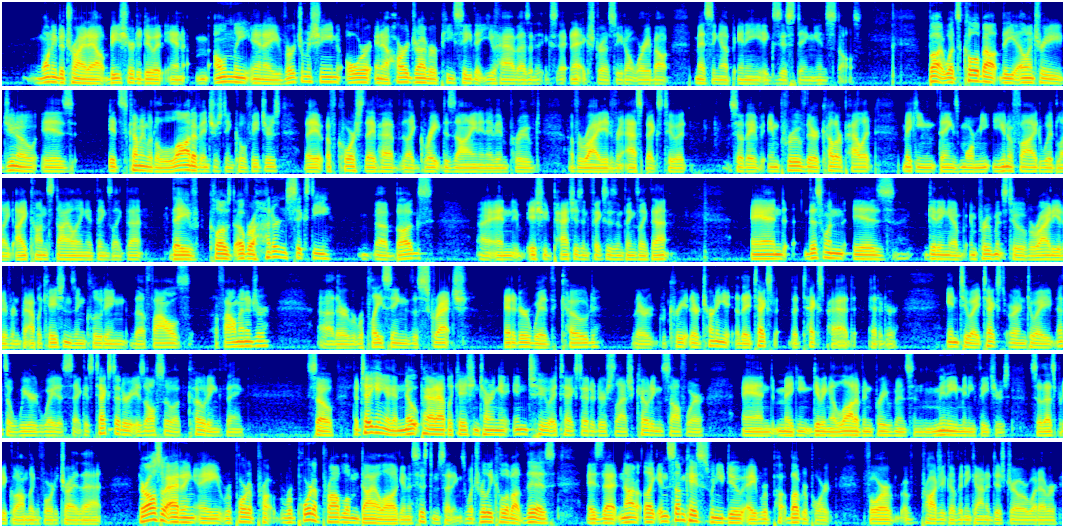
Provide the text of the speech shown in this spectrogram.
wanting to try it out, be sure to do it in only in a virtual machine or in a hard drive or PC that you have as an, ex- an extra, so you don't worry about messing up any existing installs. But what's cool about the Elementary Juno is it's coming with a lot of interesting, cool features. They, of course, they've had like great design and they've improved a variety of different aspects to it. So they've improved their color palette making things more unified with like icon styling and things like that. They've closed over 160 uh, bugs uh, and issued patches and fixes and things like that. And this one is getting uh, improvements to a variety of different applications, including the files file manager. Uh, they're replacing the Scratch editor with code. They're create. They're turning it the text the TextPad editor into a text or into a that's a weird way to say because text editor is also a coding thing so they're taking like a notepad application turning it into a text editor slash coding software and making giving a lot of improvements and many many features. So that's pretty cool. I'm looking forward to try that. They're also adding a report a, pro- report a problem dialog in the system settings. What's really cool about this is that not like in some cases when you do a rep- bug report for a project of any kind of distro or whatever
